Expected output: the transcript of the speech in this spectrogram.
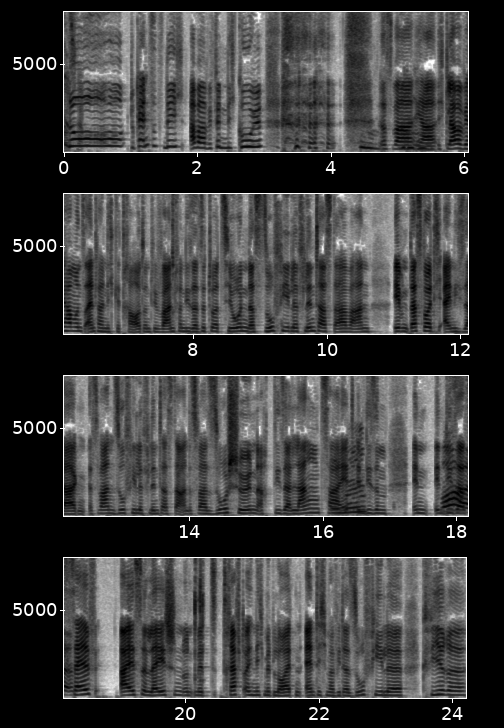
Hallo! Du kennst uns nicht, aber wir finden dich cool. das war, ja, ich glaube, wir haben uns einfach nicht getraut und wir waren von dieser Situation, dass so viele Flinters da waren, eben, das wollte ich eigentlich sagen. Es waren so viele Flinters da und es war so schön nach dieser langen Zeit mhm. in diesem, in, in dieser Self- Isolation und mit trefft euch nicht mit Leuten, endlich mal wieder so viele queere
